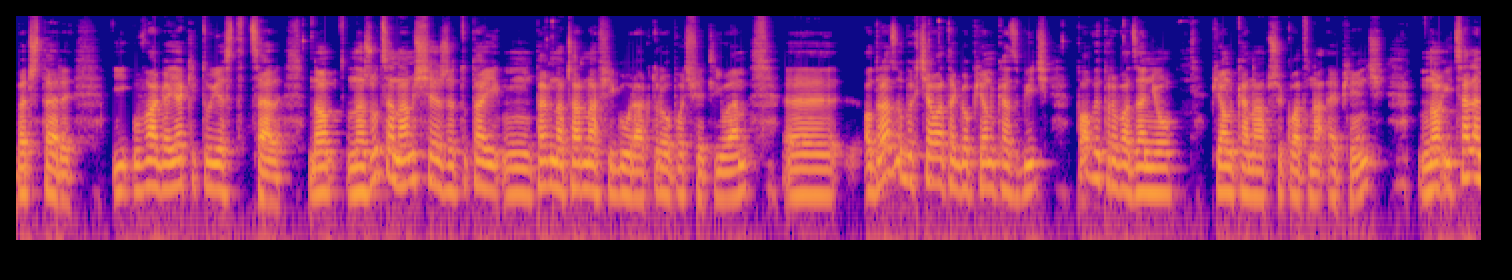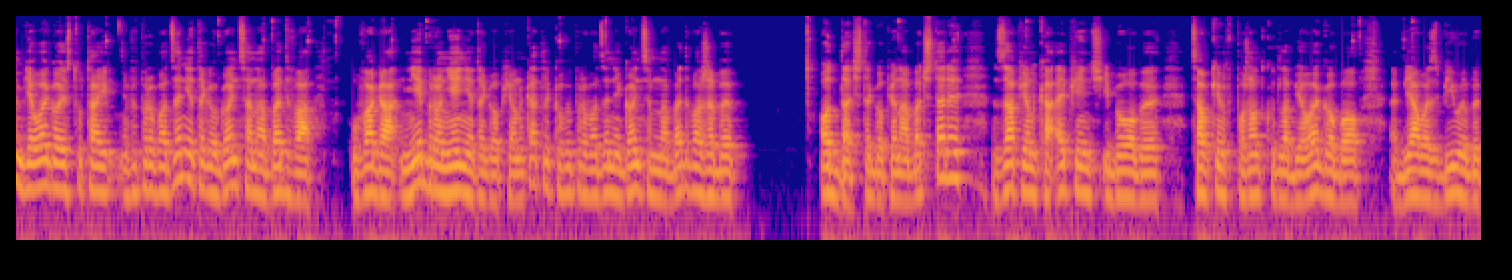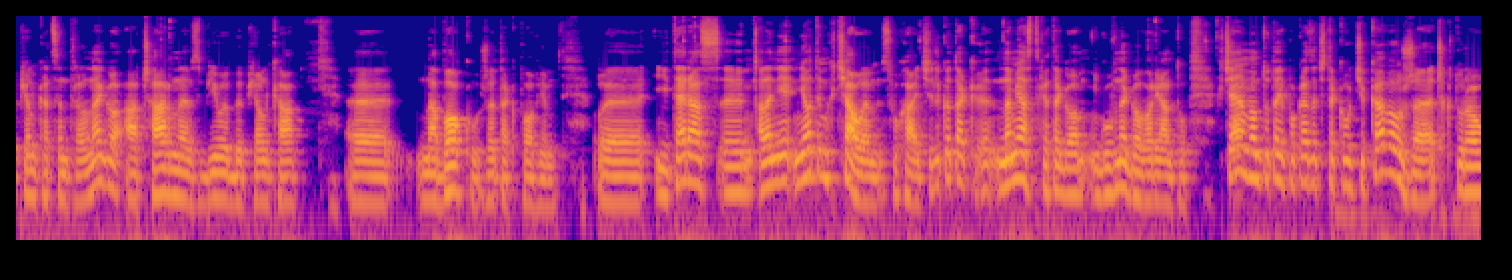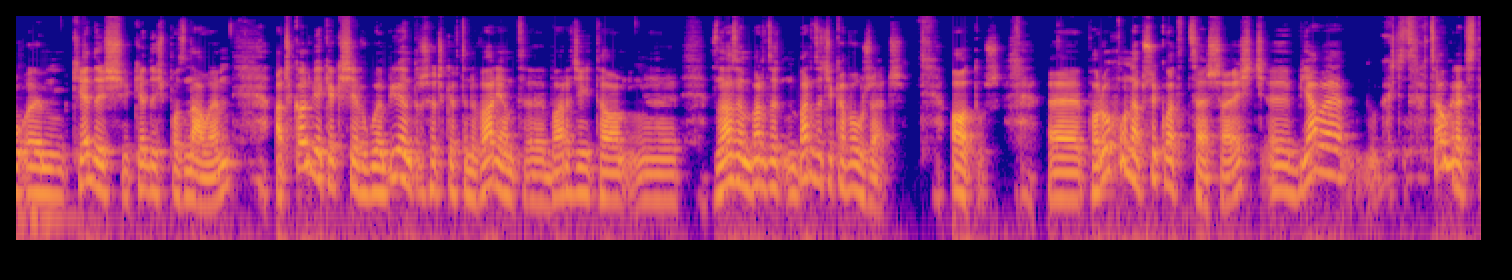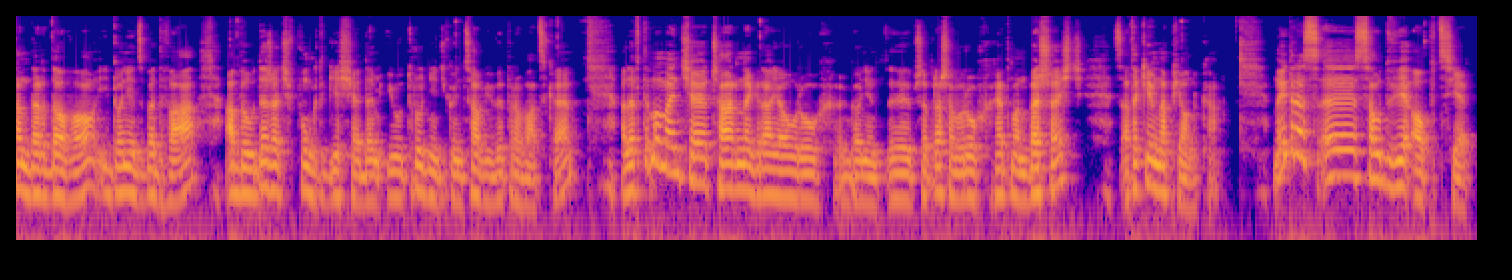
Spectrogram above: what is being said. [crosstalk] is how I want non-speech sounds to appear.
B4. I uwaga, jaki tu jest cel? No, narzuca nam się, że tutaj mm, pewna czarna figura, którą podświetliłem, e, od razu by chciała tego pionka zbić po wyprowadzeniu pionka na przykład na E5. No i celem białego jest tutaj wyprowadzenie tego gońca na B2. Uwaga, nie bronienie tego pionka, tylko wyprowadzenie gońcem na B2, żeby oddać tego piona B4 za pionka E5 i byłoby całkiem w porządku dla białego, bo białe zbiłyby pionka centralnego, a czarne zbiłyby pionka e, na boku, że tak powiem. E, I teraz, e, ale nie, nie o tym chciałem, słuchajcie, tylko tak e, na miastkę tego głównego wariantu. Chciałem Wam tutaj pokazać taką ciekawą rzecz, którą kiedyś, kiedyś poznałem, aczkolwiek jak się wgłębiłem troszeczkę w ten wariant bardziej, to znalazłem bardzo, bardzo ciekawą rzecz. Otóż, e, po ruchu na przykład C6, e, białe ch- chcą grać standardowo i goniec B2, aby uderzać w punkt G7 i utrudnić gońcowi wyprowadzkę, ale w tym momencie czarne grają ruch, goniec, e, przepraszam, ruch hetman B6 z atakiem na pionka. No i teraz są dwie opcje.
